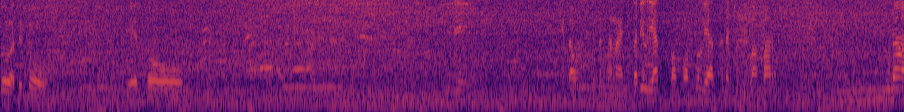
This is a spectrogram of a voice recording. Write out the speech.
tuh liatin tuh gitu jadi kita kita sana aja. Tadi lihat pom pom tuh lihat ada cumi bakar. Udah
